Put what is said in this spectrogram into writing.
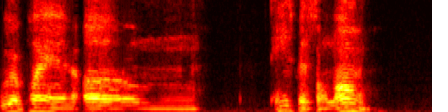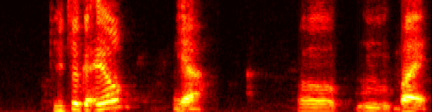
We were playing. Um, it's been so long. You took a L? Yeah, Oh, mm. but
